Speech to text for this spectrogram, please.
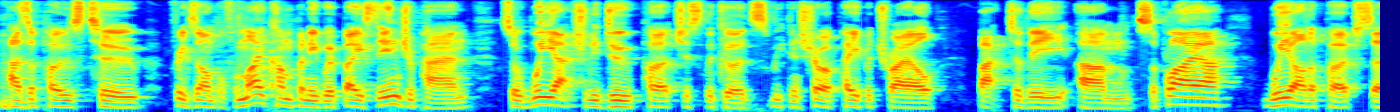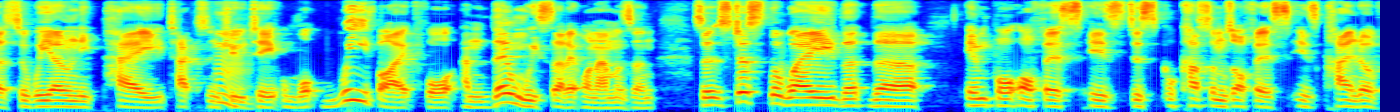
mm-hmm. as opposed to, for example, for my company, we're based in Japan, so we actually do purchase the goods. We can show a paper trail back to the um, supplier we are the purchaser, so we only pay tax and mm. duty on what we buy it for, and then we sell it on Amazon. So it's just the way that the import office is just, or customs office is kind of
